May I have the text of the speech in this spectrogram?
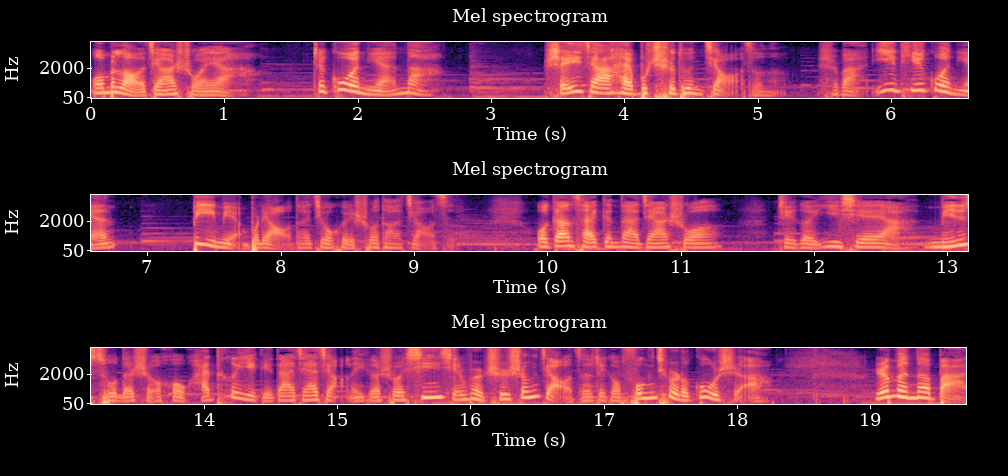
我们老家说呀，这过年呐，谁家还不吃顿饺子呢？是吧？一提过年，避免不了的就会说到饺子。我刚才跟大家说这个一些呀民俗的时候，还特意给大家讲了一个说新媳妇吃生饺子这个风趣的故事啊。人们呢把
